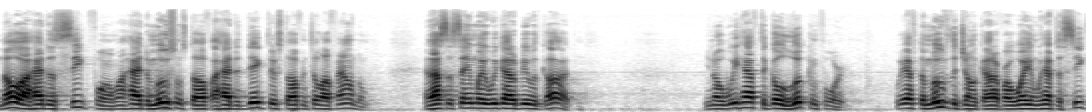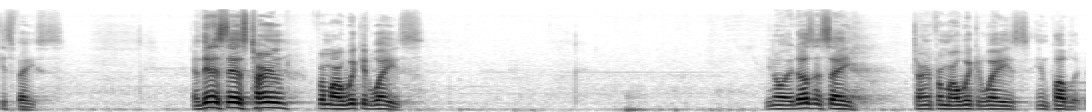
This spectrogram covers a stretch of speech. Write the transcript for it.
No, I had to seek for them. I had to move some stuff. I had to dig through stuff until I found them. And that's the same way we got to be with God. You know, we have to go looking for it. We have to move the junk out of our way and we have to seek His face. And then it says, turn from our wicked ways. You know, it doesn't say, turn from our wicked ways in public.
